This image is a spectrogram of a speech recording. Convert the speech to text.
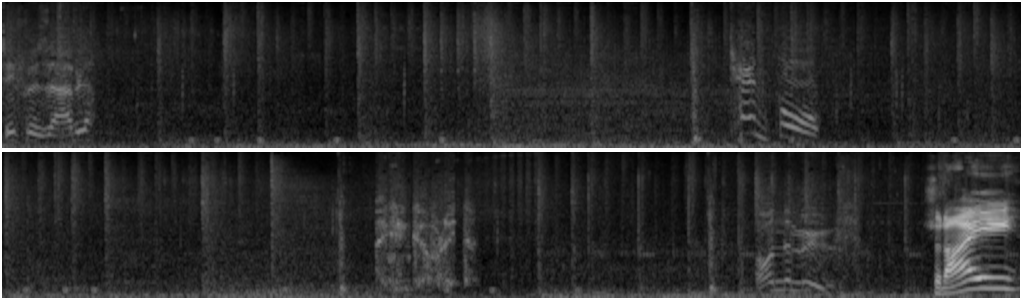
C'est faisable. Ten four. I can cover it. On the move. Should I...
